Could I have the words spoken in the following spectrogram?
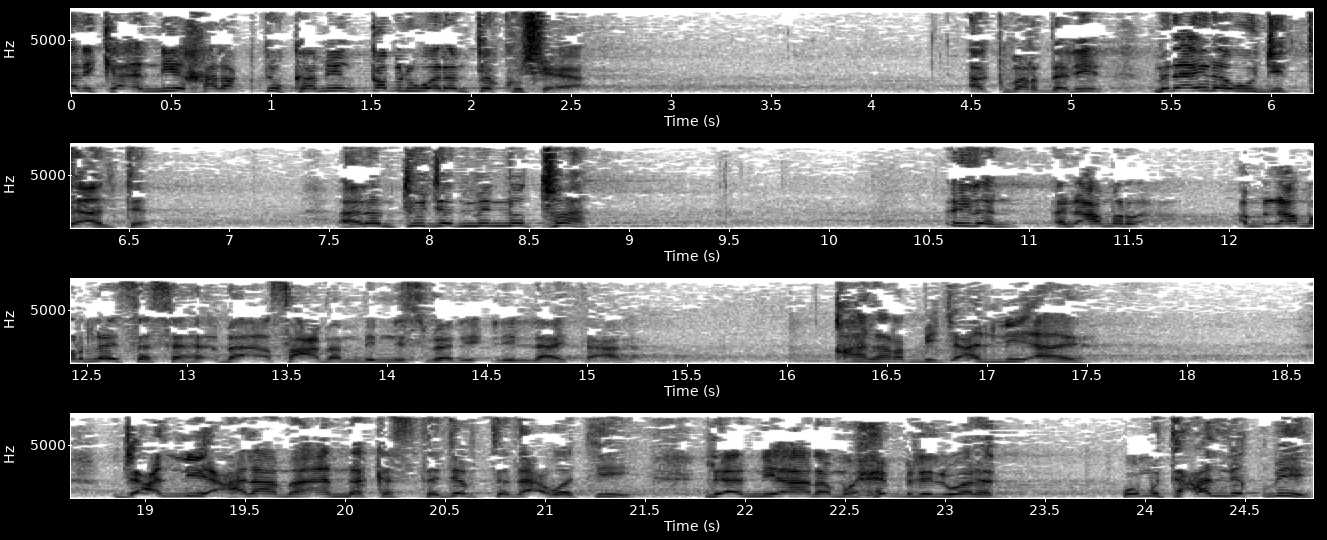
ذلك أني خلقتك من قبل ولم تك شيئا. أكبر دليل من أين وجدت أنت؟ ألم توجد من نطفة؟ إذا الأمر الأمر ليس صعبا بالنسبة لله تعالى. قال رب اجعل لي آية. اجعل لي علامة أنك استجبت دعوتي لأني أنا محب للولد ومتعلق به.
